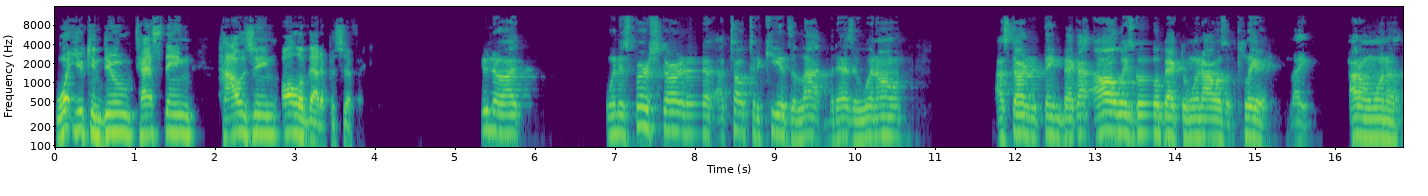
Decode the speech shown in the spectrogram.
what you can do, testing, housing, all of that at Pacific. You know, I when it first started, I talked to the kids a lot, but as it went on, I started to think back. I, I always go back to when I was a player. Like I don't want to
